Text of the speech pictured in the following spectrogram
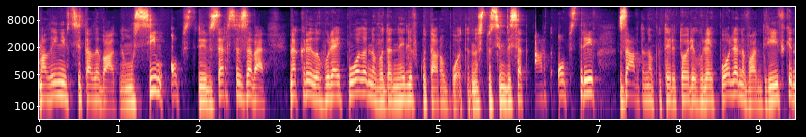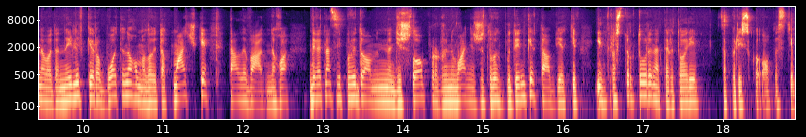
Малинівці та Левадному. Сім обстрілів з РСЗВ накрили Гуляйполе, Новоданилівку та Роботино. 170 артобстрілів завдано по території Гуляйполя, Новоандріївки, Новоданилівки, Роботиного, Малої та Левадного. 19 повідомлень надійшло про руйнування житлових будинків та об'єктів інфраструктури на території Запорізької області.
